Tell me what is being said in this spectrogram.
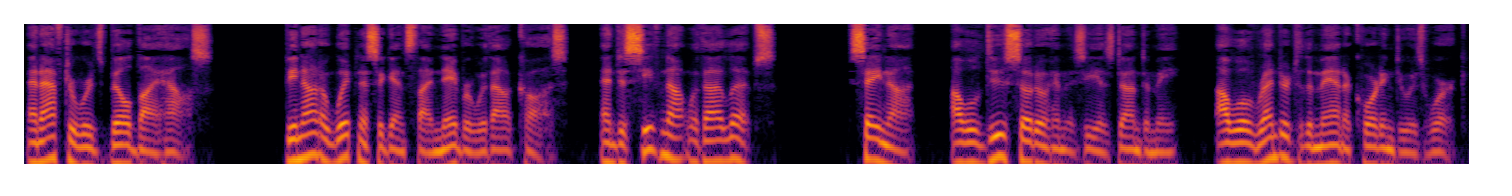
and afterwards build thy house. Be not a witness against thy neighbor without cause, and deceive not with thy lips. Say not, I will do so to him as he has done to me, I will render to the man according to his work.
